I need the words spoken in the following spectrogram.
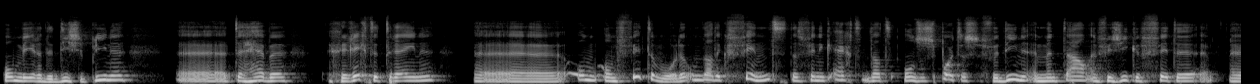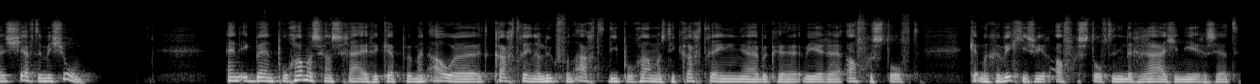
om weer de discipline te hebben, gericht te trainen... om, om fit te worden, omdat ik vind, dat vind ik echt... dat onze sporters verdienen een mentaal en fysieke fitte chef de mission... En ik ben programma's gaan schrijven. Ik heb eh, mijn oude krachttrainer Luc van Acht, die programma's, die krachttrainingen heb ik eh, weer eh, afgestoft. Ik heb mijn gewichtjes weer afgestoft en in de garage neergezet.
